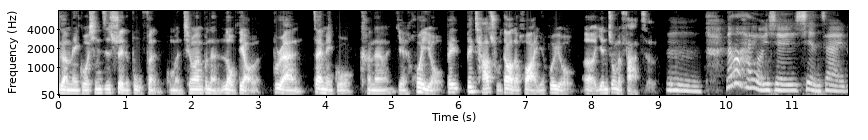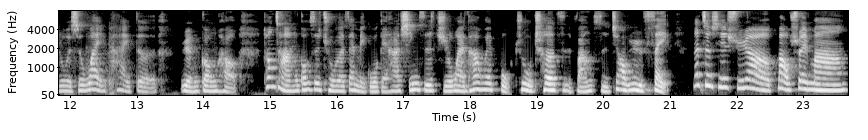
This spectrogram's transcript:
个美国薪资税的部分，我们千万不能漏掉了。不然，在美国可能也会有被被查处到的话，也会有呃严重的法则。嗯，然后还有一些现在如果是外派的员工哈，通常公司除了在美国给他薪资之外，他会补助车子、房子、教育费。那这些需要报税吗？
